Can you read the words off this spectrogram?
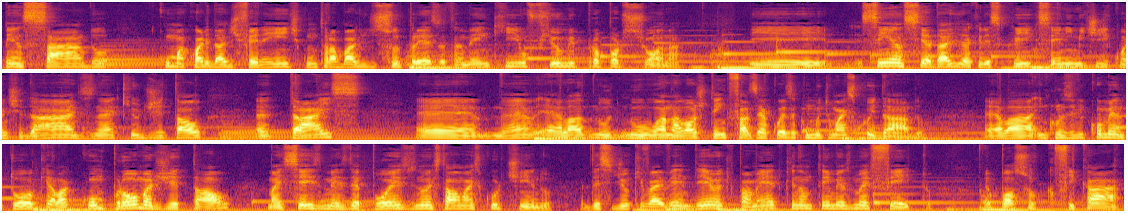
pensado, com uma qualidade diferente, com um trabalho de surpresa também que o filme proporciona. E sem a ansiedade daqueles cliques, sem limite de quantidades, né, que o digital é, traz, é, né, ela no, no analógico tem que fazer a coisa com muito mais cuidado. Ela inclusive comentou que ela comprou uma digital mas seis meses depois não estava mais curtindo. Decidiu que vai vender o equipamento que não tem mesmo efeito. Eu posso ficar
